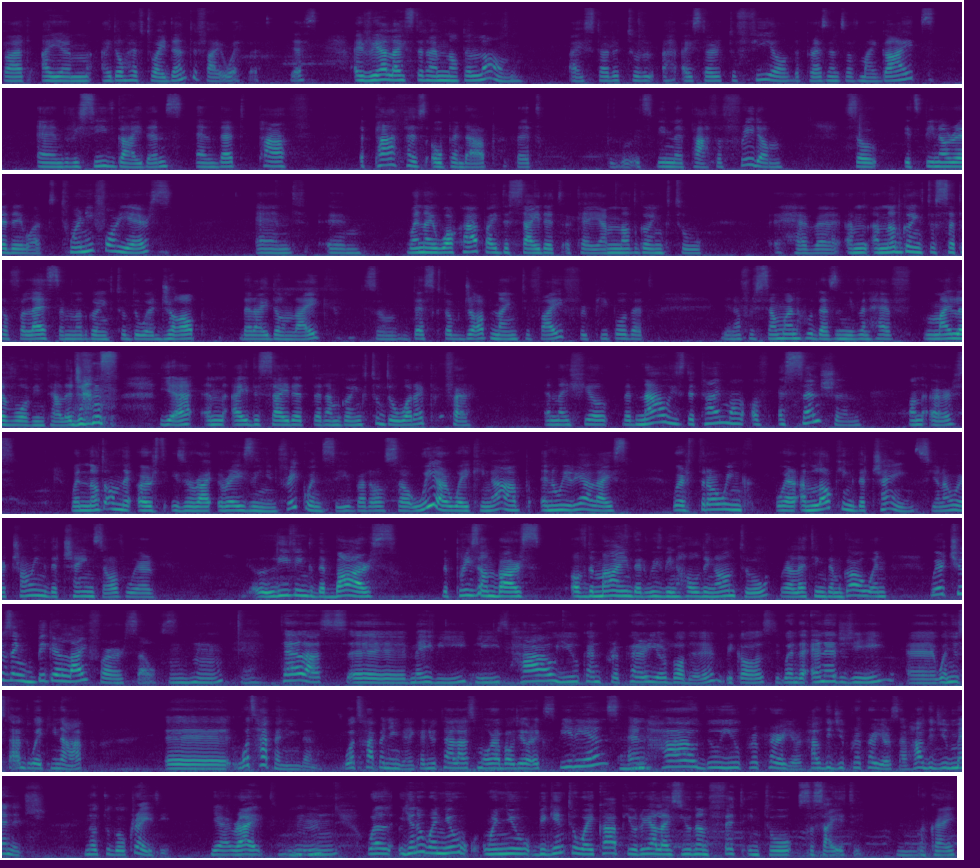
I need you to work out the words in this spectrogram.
but I am, I don't have to identify with it. Yes. I realized that I'm not alone. I started to, I started to feel the presence of my guides and receive guidance and that path a path has opened up that it's been a path of freedom. So it's been already what 24 years and um, when i woke up i decided okay i'm not going to have a I'm, I'm not going to settle for less i'm not going to do a job that i don't like some desktop job nine to five for people that you know for someone who doesn't even have my level of intelligence yeah and i decided that i'm going to do what i prefer. And i feel that now is the time of, ascension on earth when not only earth is raising in frequency but also we are waking up and we realize we're throwing we're unlocking the chains you know we're throwing the chains off we're leaving the bars the prison bars of the mind that we've been holding on to we're letting them go and we're choosing bigger life for ourselves Mhm. Tell us, uh, maybe, please, how you can prepare your body because when the energy, uh, when you start waking up, uh, what's happening then? What's happening then? Can you tell us more about your experience and how do you prepare your? How did you prepare yourself? How did you manage not to go crazy? yeah right Mhm. Well you know when you when you begin to wake up you realize you don't fit into society okay?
